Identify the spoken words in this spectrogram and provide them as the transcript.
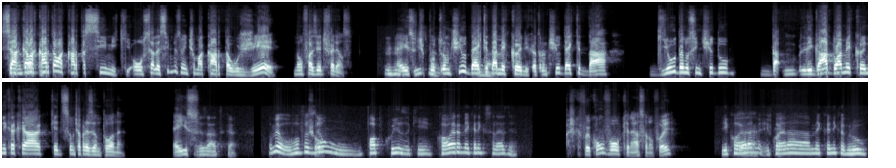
Se aquela carta é uma carta Simic, ou se ela é simplesmente uma carta UG, não fazia diferença. Uhum, É isso, tipo, tu não tinha o deck Exato. da mecânica, tu não tinha o deck da guilda no sentido da- ligado à mecânica que a, que a edição te apresentou, né? É isso. Exato, cara. Ô, meu, eu vou fazer Show. um pop quiz aqui. Qual era a mecânica Celestia? Acho que foi com o Volk nessa, não foi? E qual, É, era, a me- qual foi. era a mecânica Gru?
